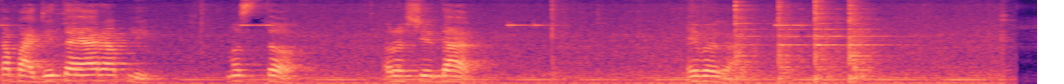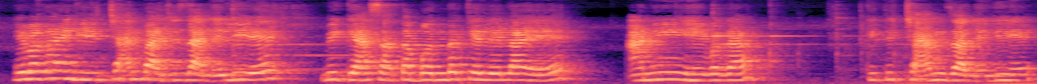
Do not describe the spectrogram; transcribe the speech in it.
का भाजी तयार आपली. मस्त. रशेदार. हे बघा. हे बघा ही छान भाजी झालेली आहे. मी गॅस आता बंद केलेला आहे. आणि हे बघा किती छान झालेली आहे.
